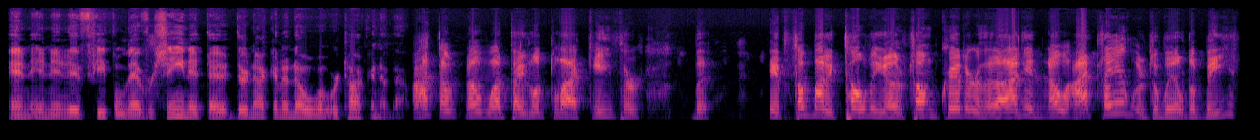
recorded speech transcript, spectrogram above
and and if people never seen it, they're, they're not going to know what we're talking about. I don't know what they look like either, but if somebody told me of some critter that I didn't know, I'd say it was a wildebeest.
